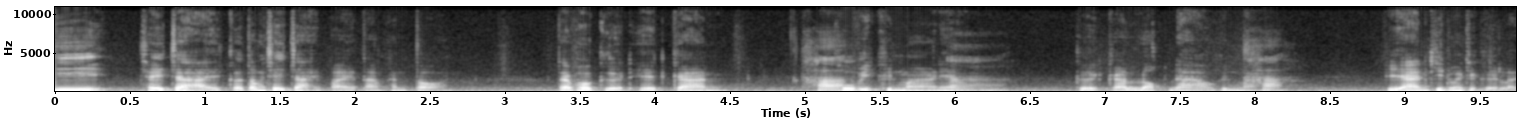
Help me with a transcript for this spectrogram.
ที่ใช้จ่ายก็ต้องใช้จ่ายไปตามขั้นตอน แต่พอเกิดเหตุการณ์ค่ะ โควิดขึ้นมาเนี่ยอ่าเกิดการล็อกดาวน์ขึ้นมาค่ะพี่แอนคิดว่าจะเกิดอะไร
